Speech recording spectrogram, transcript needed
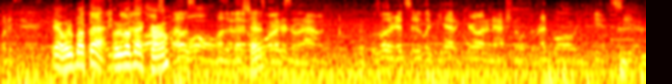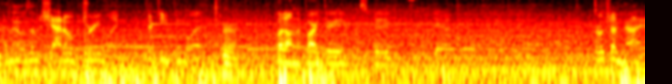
put it there. Yeah, what about We that? we What about that, Carl? That was ball, one of the best then I shots I've wandered ever seen. around. There was another incident like we had at Carolina National with the red ball where you can't see it, and then it was in the shadow of a tree like 15 feet away. Yeah. Put on the part three was big. Yeah. Approach on nine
